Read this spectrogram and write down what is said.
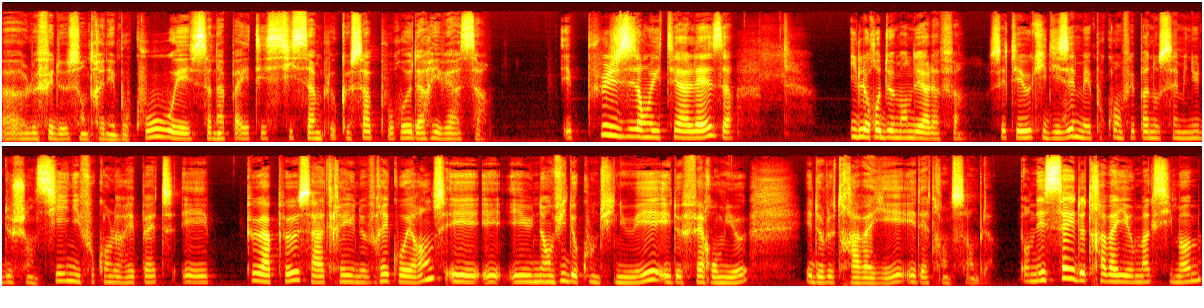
euh, le fait de s'entraîner beaucoup, et ça n'a pas été si simple que ça pour eux d'arriver à ça. Et plus ils ont été à l'aise, ils le redemandaient à la fin. C'était eux qui disaient, mais pourquoi on ne fait pas nos cinq minutes de chant-signe Il faut qu'on le répète. Et peu à peu, ça a créé une vraie cohérence et, une envie de continuer et de faire au mieux et de le travailler et d'être ensemble. On essaye de travailler au maximum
